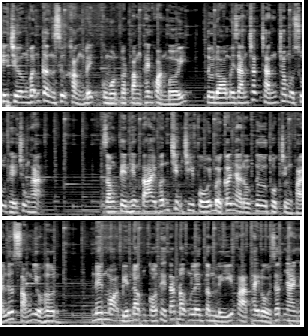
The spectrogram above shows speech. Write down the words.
Thị trường vẫn cần sự khẳng định của một mặt bằng thanh khoản mới, từ đó mới dám chắc chắn cho một xu thế trung hạn. Dòng tiền hiện tại vẫn chịu chi phối bởi các nhà đầu tư thuộc trường phái lướt sóng nhiều hơn, nên mọi biến động có thể tác động lên tâm lý và thay đổi rất nhanh.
